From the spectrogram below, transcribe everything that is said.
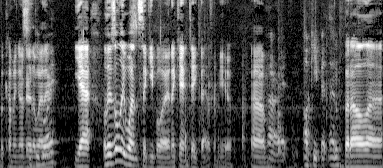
becoming under the weather. boy? Yeah. Well, there's only one sicky boy, and I can't take that from you. Um, All right, I'll keep it then. but I'll uh,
